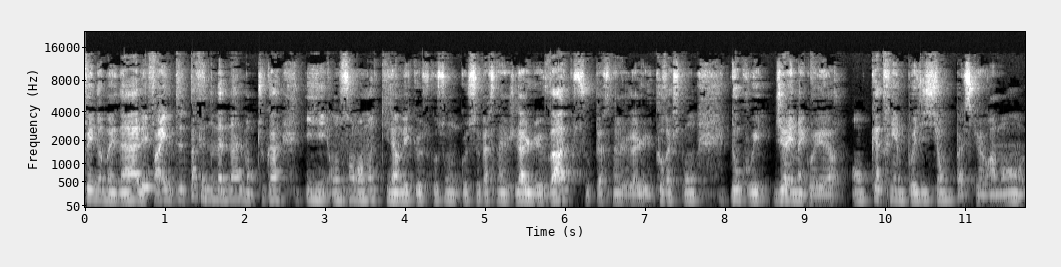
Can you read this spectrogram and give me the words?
phénoménal. Enfin, il est peut-être pas phénoménal, mais en tout cas, on sent vraiment qu'il a que, que, son, que ce personnage-là lui va, que ce personnage-là lui correspond. Donc oui, Jerry Maguire en quatrième position, parce que vraiment,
